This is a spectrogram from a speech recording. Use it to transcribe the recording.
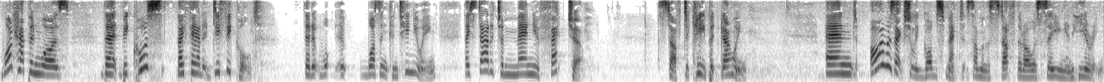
what happened was that because they found it difficult that it, w- it wasn't continuing, they started to manufacture stuff to keep it going. And I was actually gobsmacked at some of the stuff that I was seeing and hearing,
